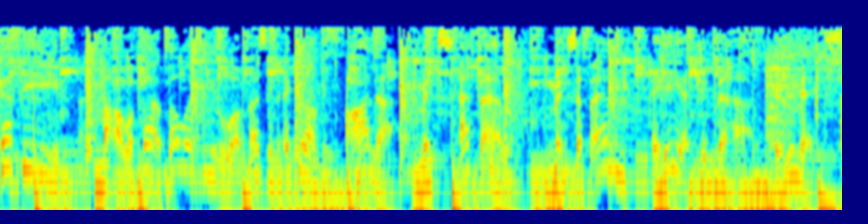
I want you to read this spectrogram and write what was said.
كافيين مع وفاء بوازير ومازن إكرامي على Mix FM Mix FM هي كلها ال mix.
